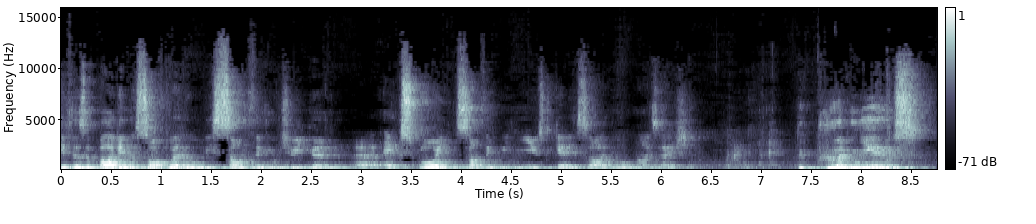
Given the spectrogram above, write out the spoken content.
if there's a bug in the software, there will be something which we can uh, exploit, something we can use to get inside an organization. The good news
